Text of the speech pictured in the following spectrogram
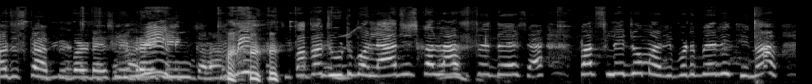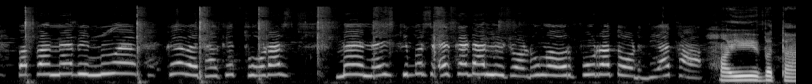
आज इसका हैप्पी बर्थडे इसलिए ड्राई क्लीन करा। पापा झूठ बोला आज इसका लास्ट देश है। परसली जो हमारी बटबेरी थी ना पापा ने भी कहा था कि थोड़ा मैं ना इसकी बस एक डाली तोड़ूँगा और पूरा तोड़ दिया था। हाय बता।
